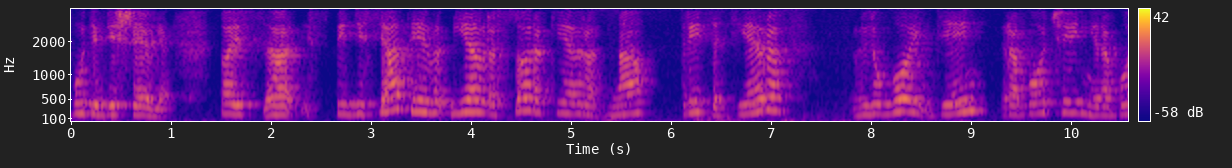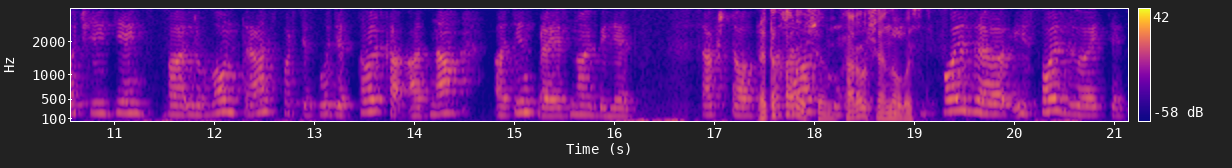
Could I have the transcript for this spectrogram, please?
будет дешевле. То есть с 50 евро, 40 евро на 30 евро любой день, рабочий, нерабочий день, в любом транспорте будет только одна, один проездной билет. Так что, это хорошая, хорошая новость. Используйте, используйте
